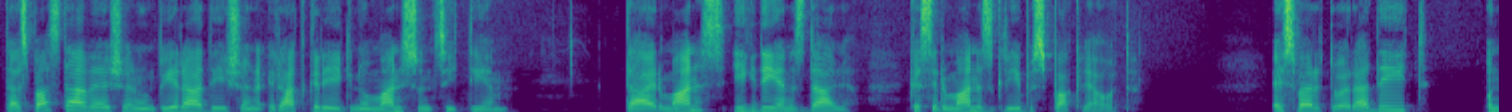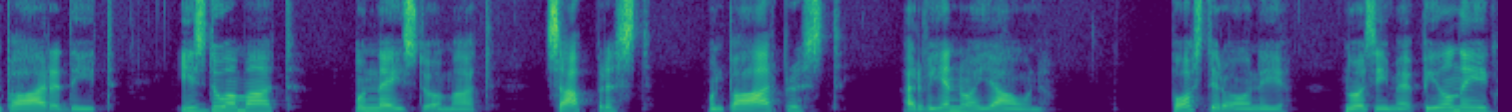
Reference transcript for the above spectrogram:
Tās pastāvēšana un pierādīšana ir atkarīga no manis un citiem. Tā ir manas ikdienas daļa, kas ir manas gribas pakļauta. Es varu to radīt un pārradīt, izdomāt un neizdomāt, saprast un pārprast ar vienu no jauna. Postironija nozīmē pilnīgu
